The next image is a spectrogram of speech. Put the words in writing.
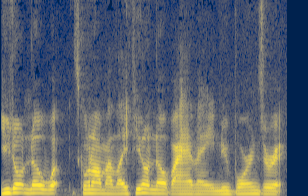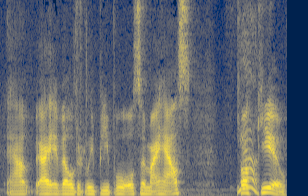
you don't know what's going on in my life. You don't know if I have any newborns or how I have elderly people also in my house. Fuck you.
